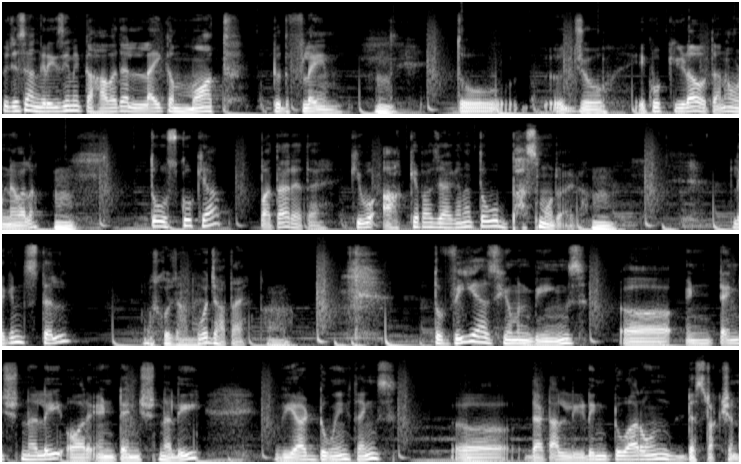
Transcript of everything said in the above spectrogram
तो जैसे अंग्रेज़ी में कहावत है like a moth to the flame तो जो एक वो कीड़ा होता है ना उड़ने वाला। Hmm. तो उसको क्या पता रहता है कि वो आग के पास जाएगा ना तो वो भस्म हो जाएगा। Hmm. लेकिन स्टिल उसको जाना है। वो जाता है। हाँ। तो we as human beings intentionally और intentionally we are doing things that are leading to our own destruction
